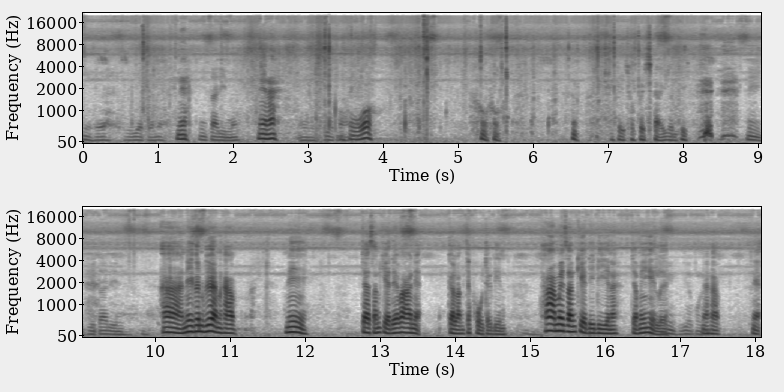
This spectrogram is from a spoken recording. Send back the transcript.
นี่เห็นไหมเหยียบแล้วเนี่ยเนี่ยนี่ใต้ดินนะเนี่ยนะเออเหยียบมาโอ้โหโอ้โหไปชมไปใช้กันทีนี่คือใต้ดิน อ่านี่เพื่อนๆครับ นี่จะสังเกตได้ว่าเนี่ยกำลังจะโผล่จากดิน ถ้าไม่สังเกตดีๆนะจะไม่เห็นเลยนี่เหยียบหมดเลยนะครับ เนี่ย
